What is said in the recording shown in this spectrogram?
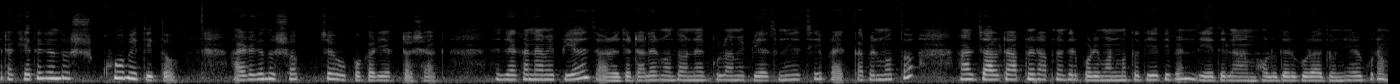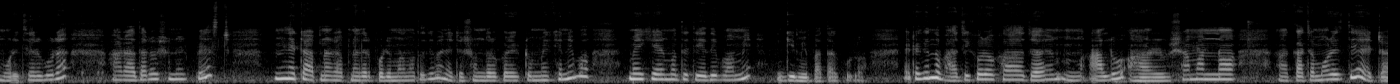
এটা খেতে কিন্তু খুবই তিত। আর এটা কিন্তু সবচেয়ে উপকারী একটা শাক। এই যে এখানে আমি পেঁয়াজ আর এই যে ডালের মধ্যে অনেকগুলো আমি পেঁয়াজ নিয়েছি, প্রায় এক কাপের মতো। আর জালটা আপনারা, আপনাদের পরিমাণ মতো দিয়ে দিবেন। দিয়ে দিলাম হলুদের গুঁড়া, ধনিয়ার গুঁড়া, মরিচের গুঁড়া আর আদা রসুনের পেস্ট। এটা আপনারা আপনাদের পরিমাণ মতো দিবেন। এটা সুন্দর করে একটু মেখে নিব। মেখে এর মধ্যে দিয়ে দেবো আমি গিমি পাতাগুলো। এটা কিন্তু ভাজি করেও খাওয়া যায়। আলু আর সামান্য কাঁচামরিচ দিয়ে এটা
